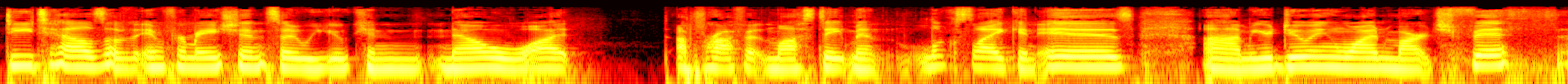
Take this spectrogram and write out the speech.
details of the information, so you can know what a profit and loss statement looks like and is. Um, you're doing one March 5th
